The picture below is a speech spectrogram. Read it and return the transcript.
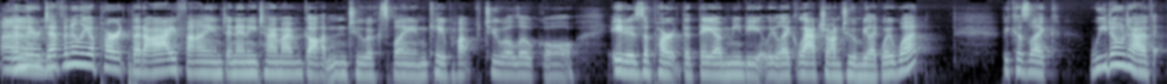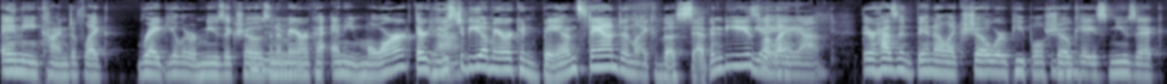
Um, And they're definitely a part that I find, and anytime I've gotten to explain K pop to a local, it is a part that they immediately like latch onto and be like, wait, what? Because like we don't have any kind of like regular music shows in Mhm. America anymore. There Yeah. used to be American Bandstand in like the 70s, yeah, but like yeah, there hasn't been a like show where people Mm-hmm. showcase music.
